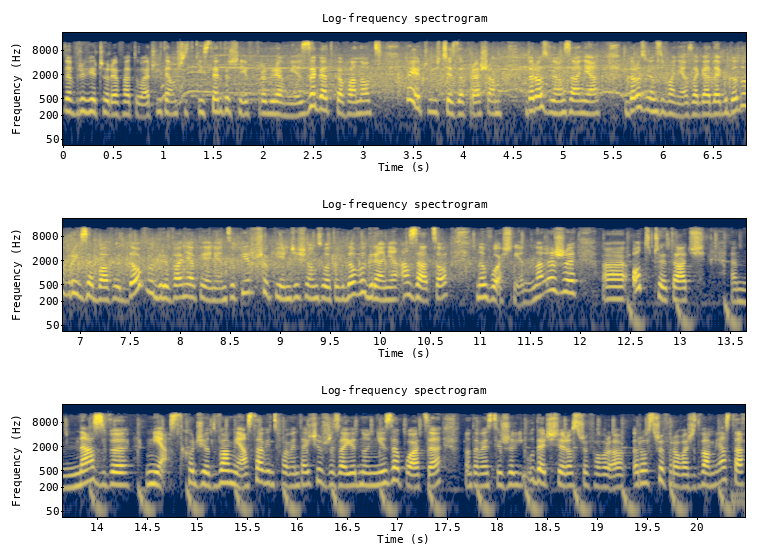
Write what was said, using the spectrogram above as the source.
Dobry wieczór, Ewa Tułacz. Witam wszystkich serdecznie w programie Zagadkowa Noc. No i oczywiście zapraszam do rozwiązania, do rozwiązywania zagadek, do dobrej zabawy, do wygrywania pieniędzy. Pierwsze 50 zł do wygrania, a za co? No właśnie, należy e, odczytać nazwy miast. Chodzi o dwa miasta, więc pamiętajcie, że za jedno nie zapłacę. Natomiast jeżeli uda Ci się rozszyfrowa- rozszyfrować dwa miasta,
